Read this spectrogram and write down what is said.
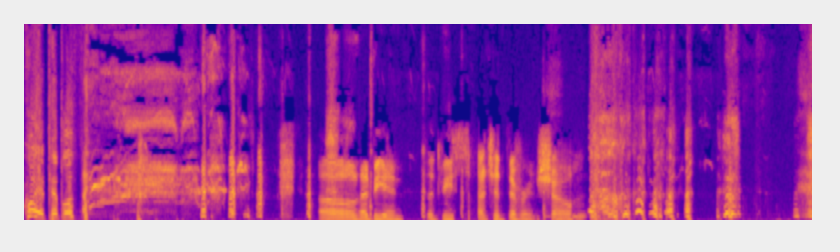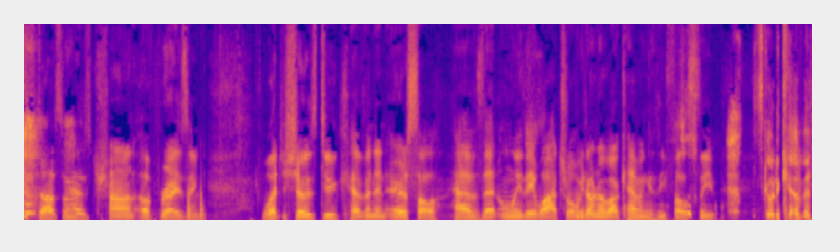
Quiet, Piplup. Oh, that'd be an, that'd be such a different show. Dawson has Tron Uprising. What shows do Kevin and Aerosol have that only they watch? Well, we don't know about Kevin because he fell asleep. Let's go to Kevin.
